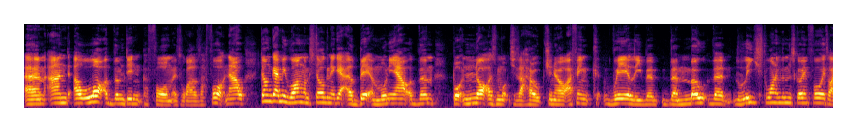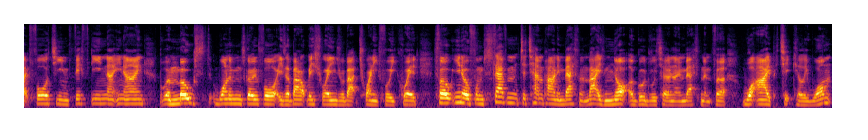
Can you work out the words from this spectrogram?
Um, and a lot of them didn't perform as well as I thought. Now, don't get me wrong, I'm still going to get a bit of money out of them but not as much as I hoped. You know, I think really the the mo the least one of them is going for is like 14, 15, 99, but the most one of them's going for is about this range of about 23 quid. So, you know, from 7 to 10 pound investment, that is not a good return on investment for what I particularly want.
